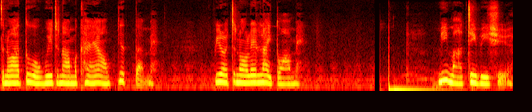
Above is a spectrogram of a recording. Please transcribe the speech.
ကျွန်တော်ကသူ့ကိုဝေဒနာမခံရအောင်ပြစ်တတ်မယ်ပြီးတော့ကျွန်တော်လည်းလိုက်သွားမယ်မိမာတီဗီရှိတယ်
